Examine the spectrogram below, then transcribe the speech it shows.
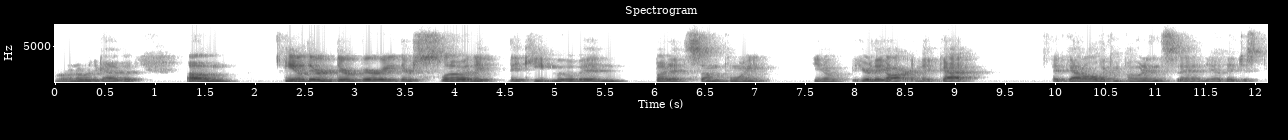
running over the guy, but um, you know, they're they're very they're slow and they they keep moving, but at some point, you know, here they are and they've got they've got all the components and you know they just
